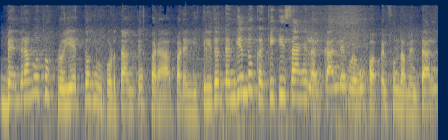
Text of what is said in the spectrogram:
vendrán otros proyectos importantes para, para el distrito, entendiendo que aquí quizás el alcalde juega un papel fundamental,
